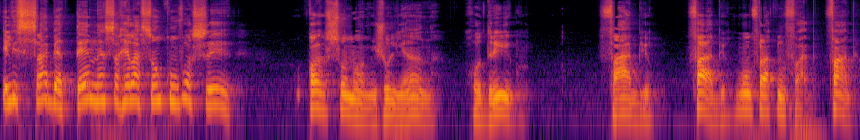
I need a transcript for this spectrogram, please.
Ele sabe até nessa relação com você. Qual é o seu nome? Juliana? Rodrigo? Fábio? Fábio, vamos falar com o Fábio. Fábio,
